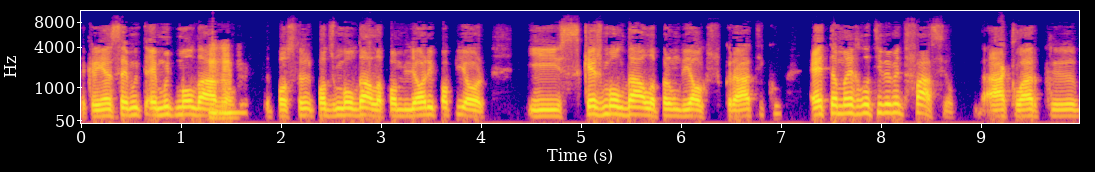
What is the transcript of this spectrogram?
A criança é muito, é muito moldável. Uhum. Podes, podes moldá-la para o melhor e para o pior. E se queres moldá-la para um diálogo socrático, é também relativamente fácil. Há, claro que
